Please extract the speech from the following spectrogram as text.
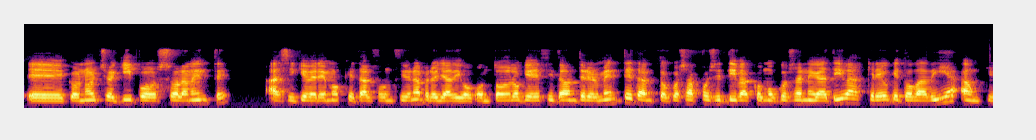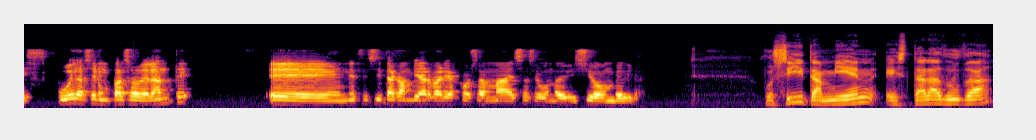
eh, con ocho equipos solamente. Así que veremos qué tal funciona, pero ya digo, con todo lo que he citado anteriormente, tanto cosas positivas como cosas negativas, creo que todavía, aunque pueda ser un paso adelante, eh, necesita cambiar varias cosas más esa segunda división belga. Pues sí, también está la duda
